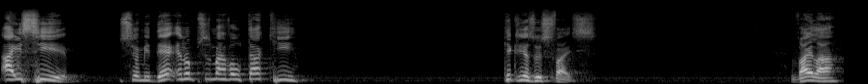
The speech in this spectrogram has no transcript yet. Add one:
Aí, se o Senhor me der, eu não preciso mais voltar aqui. O que, que Jesus faz? Vai lá,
